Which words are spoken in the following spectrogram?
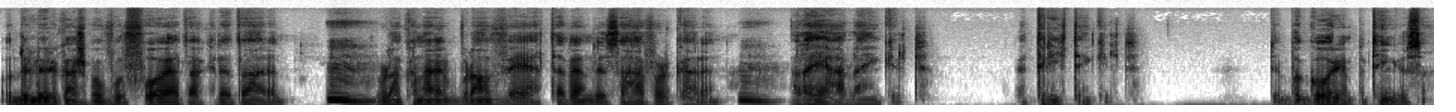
Og du lurer kanskje på hvor får jeg tak i dette her? Mm. Hvordan, kan jeg, hvordan vet jeg hvem disse her folka er? Mm. Ja, det er jævla enkelt. Det er dritenkelt. Du bare går inn på tinghuset.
